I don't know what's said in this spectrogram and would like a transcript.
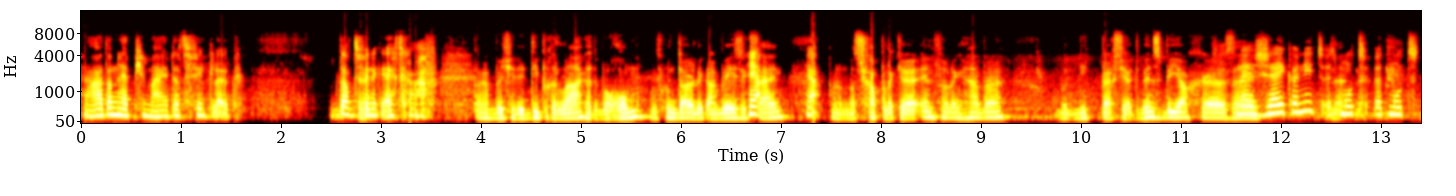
ja, dan heb je mij. Dat vind ik leuk. Dat vind ik echt gaaf. Daar een beetje de diepere laag, het waarom, moet gewoon duidelijk aanwezig Ja, zijn. ja. Moet een maatschappelijke invulling hebben. Moet niet per se uit winstbejag eh, zijn. Nee, zeker niet. Het, Nee, moet, nee. het, moet,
